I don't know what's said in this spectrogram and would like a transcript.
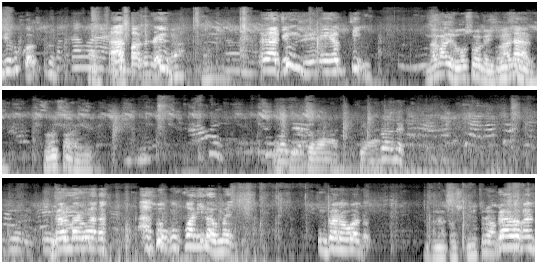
જેવું કરતું આ પગ નહીં. રાજી ઊંઘી નહીં ના મારી રોસો નહીં. માજી રોશન આવી. ઘર આ છોકરું પડી રહ્યો મેં ઘરો હતો ઘરો કંઈ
